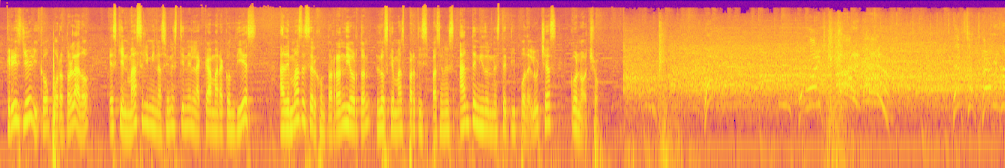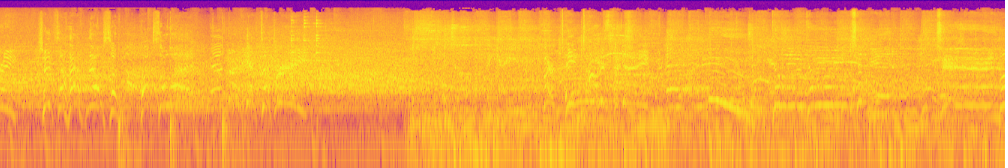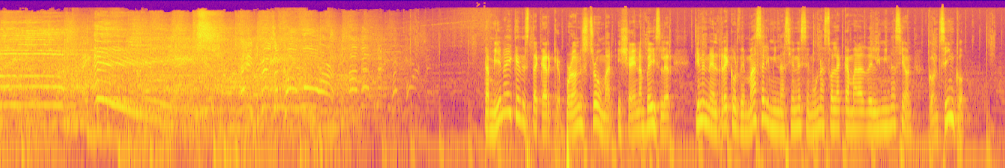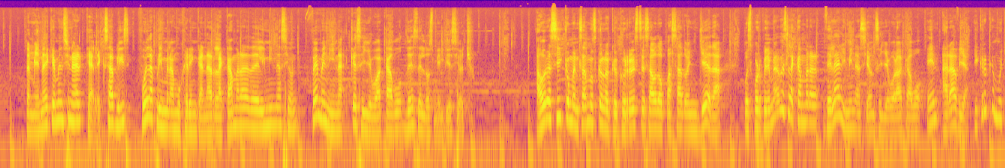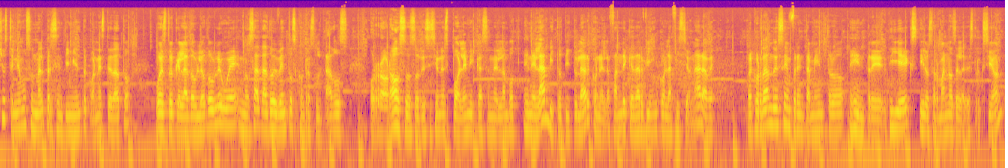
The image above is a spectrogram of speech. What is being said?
Chris Jericho, por otro lado, es quien más eliminaciones tiene en la cámara con 10, además de ser junto a Randy Orton los que más participaciones han tenido en este tipo de luchas con 8. También hay que destacar que Braun Strowman y Shayna Baszler tienen el récord de más eliminaciones en una sola cámara de eliminación, con 5. También hay que mencionar que Alexa Bliss fue la primera mujer en ganar la cámara de eliminación femenina que se llevó a cabo desde el 2018. Ahora sí comenzamos con lo que ocurrió este sábado pasado en Jeddah, pues por primera vez la cámara de la eliminación se llevó a cabo en Arabia y creo que muchos teníamos un mal presentimiento con este dato, puesto que la WWE nos ha dado eventos con resultados horrorosos o decisiones polémicas en el, ámbito titular con el afán de quedar bien con la afición árabe. Recordando ese enfrentamiento entre DX y los hermanos de la destrucción,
